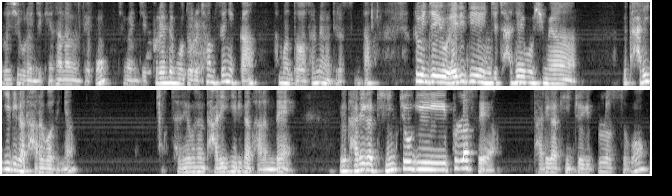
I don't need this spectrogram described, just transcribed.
이런 식으로 이제 계산하면 되고 제가 이제 브레드보드를 처음 쓰니까 한 번 더 설명을 드렸습니다. 그리고 이제 이 LED에 이제 자세히 보시면 다리 길이가 다르거든요. 자세히 보시면 다리 길이가 다른데 이 다리가 긴 쪽이 플러스예요. 다리가 긴 쪽이 플러스고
